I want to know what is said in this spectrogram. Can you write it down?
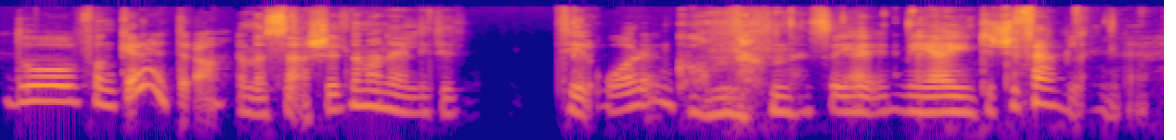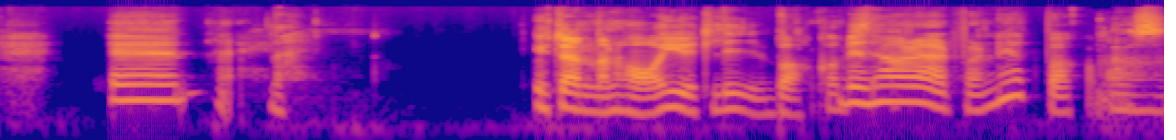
då funkar det inte då. Ja, men särskilt när man är lite till åren kommen. Så jag, men jag är ju inte 25 längre. Eh, nej, Utan man har ju ett liv bakom vi sig. har erfarenhet bakom oss.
